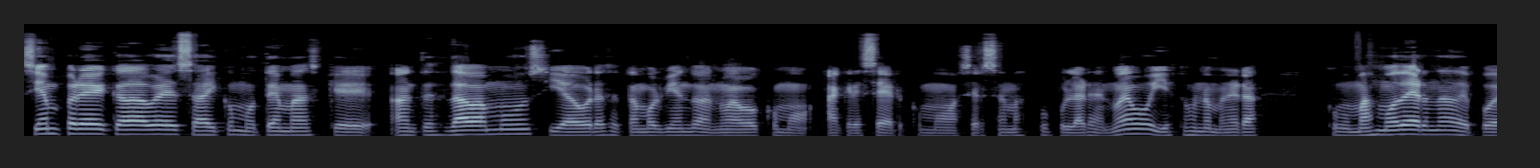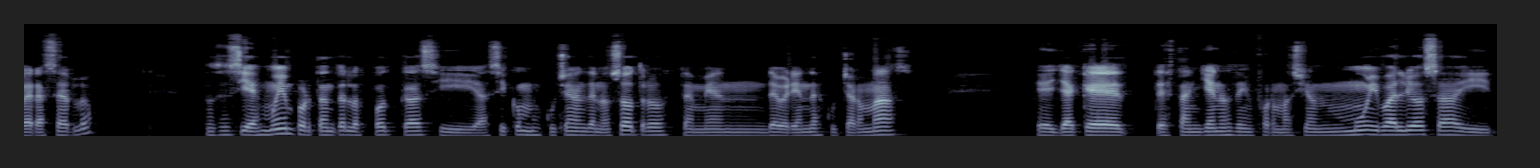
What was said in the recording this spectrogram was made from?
Siempre cada vez hay como temas que antes dábamos y ahora se están volviendo de nuevo como a crecer, como hacerse más populares de nuevo y esto es una manera como más moderna de poder hacerlo. Entonces sí, es muy importante los podcasts y así como escuchan el de nosotros, también deberían de escuchar más, eh, ya que están llenos de información muy valiosa y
